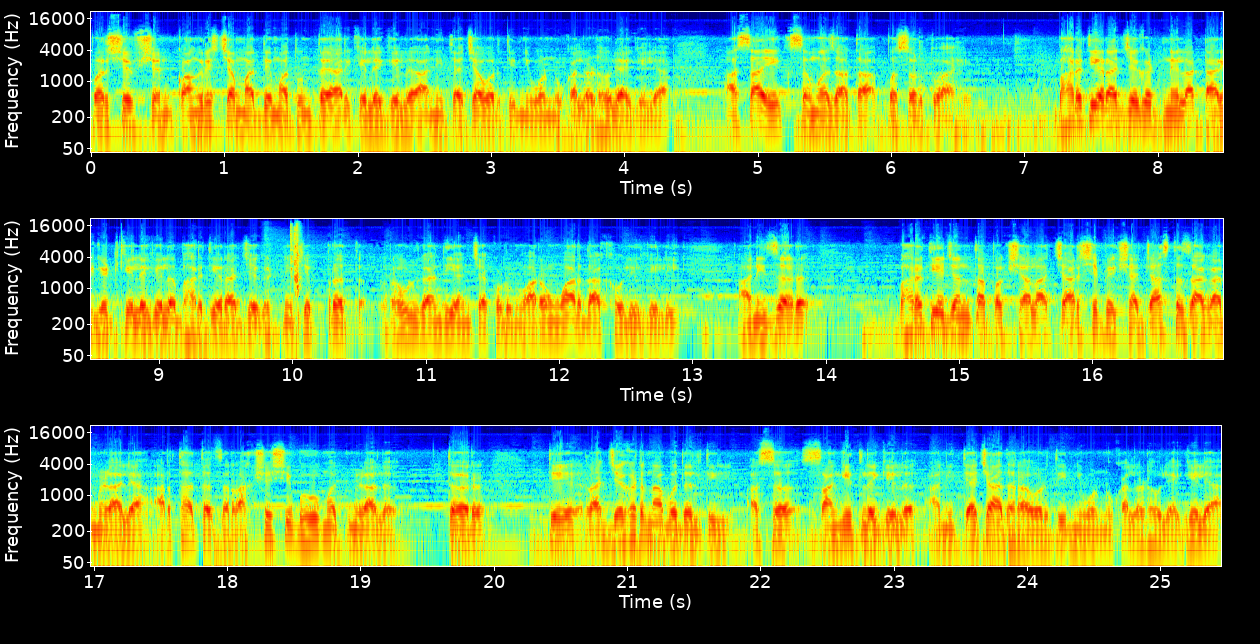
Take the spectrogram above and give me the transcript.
परसेप्शन काँग्रेसच्या माध्यमातून तयार केलं गेलं आणि त्याच्यावरती निवडणुका लढवल्या गेल्या असा एक समज आता पसरतो आहे. भारतीय राज्यघटनेला टार्गेट केलं गेलं. भारतीय राज्यघटनेचे प्रत राहुल गांधी यांच्याकडून वारंवार दाखवली गेली. आणि जर भारतीय जनता पक्षाला चारशेपेक्षा जास्त जागा मिळाल्या अर्थातच राक्षसी बहुमत मिळालं तर ते राज्यघटना बदलतील असं सांगितलं गेलं आणि त्याच्या आधारावरती निवडणुका लढवल्या गेल्या.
